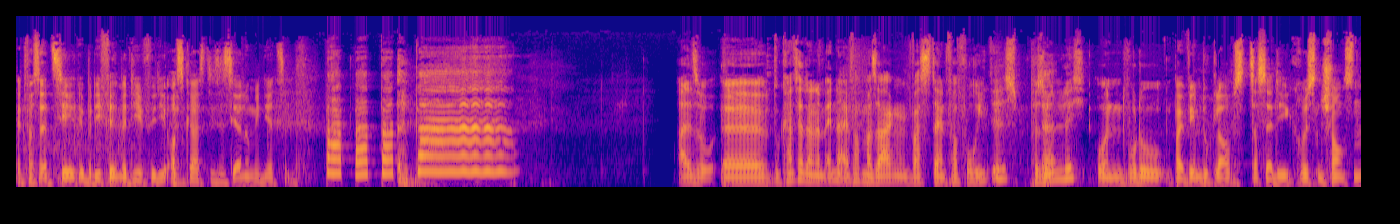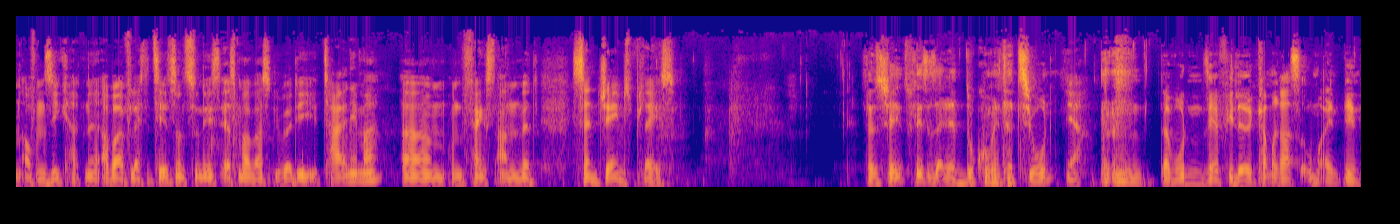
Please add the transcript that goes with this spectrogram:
etwas erzählt über die Filme, die für die Oscars dieses Jahr nominiert sind. Ba, ba, ba, ba. Also, äh, du kannst ja dann am Ende einfach mal sagen, was dein Favorit ist, persönlich, und wo du, bei wem du glaubst, dass er die größten Chancen auf einen Sieg hat. Ne? Aber vielleicht erzählst du uns zunächst erstmal was über die Teilnehmer ähm, und fängst an mit St. James Place. Das James Place ist eine Dokumentation. Ja. Da wurden sehr viele Kameras um ein, den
